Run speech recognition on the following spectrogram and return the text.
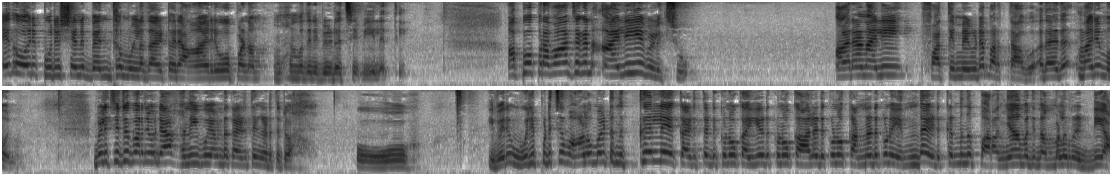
ഏതോ ഒരു പുരുഷന് ബന്ധമുള്ളതായിട്ട് ഒരു ആരോപണം മുഹമ്മദ് നബിയുടെ ചെവിയിലെത്തി. അപ്പോൾ പ്രവാചകൻ അലിയെ വിളിച്ചു. ആരാണ് അലി? ഫാത്തിമയുടെ ഭർത്താവ് അതായത് മരുമോൻ. വിളിച്ചിട്ട് പറഞ്ഞു ഡാ നീ പോയി അവന്റെ കഴുത്തിങ് എടുത്തിട്ടോ ഓ ഇവർ ഊരിപ്പിടിച്ച വാളുമായിട്ട് നിൽക്കല്ലേ? കഴുത്തെടുക്കണോ കൈയെടുക്കണോ കാലെടുക്കണോ കണ്ണെടുക്കണോ എന്താ എടുക്കേണ്ടെന്ന് പറഞ്ഞാൽ മതി നമ്മൾ റെഡിയാ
